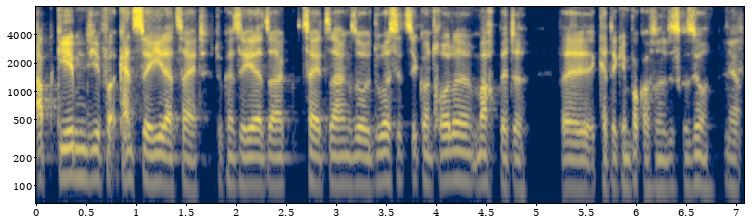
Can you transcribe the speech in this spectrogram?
abgeben, die kannst du ja jederzeit. Du kannst ja jederzeit sagen, so, du hast jetzt die Kontrolle, mach bitte. Weil ich hatte keinen Bock auf so eine Diskussion. Ja.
